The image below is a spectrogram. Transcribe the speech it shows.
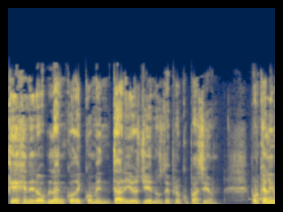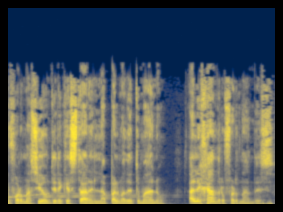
que generó blanco de comentarios llenos de preocupación, porque la información tiene que estar en la palma de tu mano. Alejandro Fernández.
